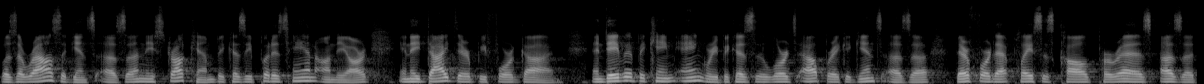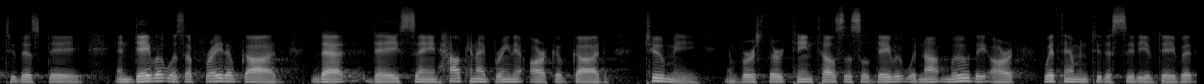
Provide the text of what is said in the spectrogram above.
was aroused against Uzzah, and he struck him because he put his hand on the ark, and he died there before God. And David became angry because of the Lord's outbreak against Uzzah. Therefore, that place is called Perez Uzzah to this day. And David was afraid of God that day, saying, How can I bring the ark of God? To me. And verse 13 tells us so David would not move the ark with him into the city of David,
